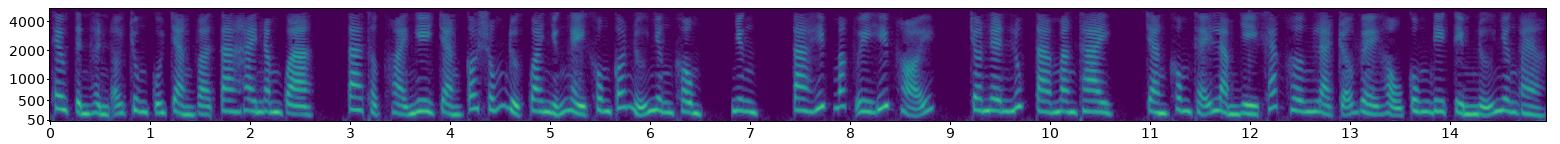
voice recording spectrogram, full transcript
theo tình hình ở chung của chàng và ta hai năm qua, ta thật hoài nghi chàng có sống được qua những ngày không có nữ nhân không, nhưng, ta hiếp mắt uy hiếp hỏi, cho nên lúc ta mang thai, chàng không thể làm gì khác hơn là trở về hậu cung đi tìm nữ nhân à,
